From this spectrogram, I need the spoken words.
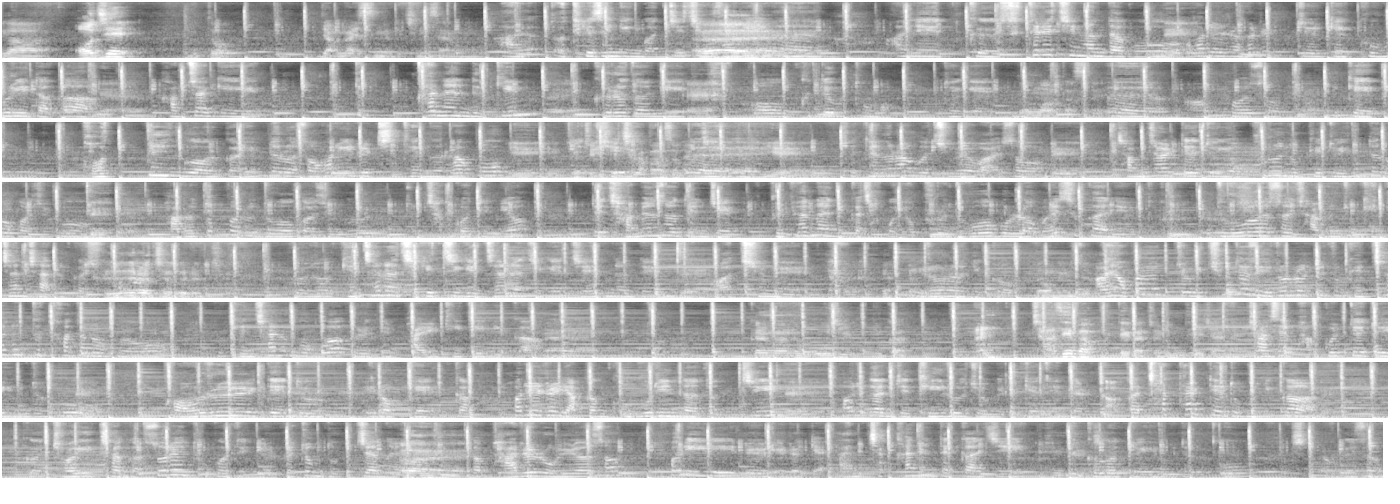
제가 어제부터 약 말씀드린 증상 아, 어떻게 생긴 건지 네. 증상이 응. 아니 그 스트레칭 한다고 네. 허리를 흐르 이렇게 구부리다가 예, 갑자기 뜩 하는 느낌 예, 그러더니 예, 어 그때부터 막 되게 너무 아팠어요. 예, 아파서 어, 이렇게 걷는 거가 힘들어서 허리를 지탱을 하고 예, 예, 그죠 이렇게 지- 잡아서 예, 그렇잖아요. 예, 지탱을 하고 집에 와서 네, 잠잘 때도 옆으로 눕기도 힘들어가지고 네, 네, 바로 똑바로 누워가지고 좀 잤거든요. 근데 자면서도 이제 불편하니까 자꾸 옆으로 누워보려고 했을 거 아니에요. 그, 그, 누워서 자면 좀 괜찮지 않을까 싶어요. 그렇죠, 그렇죠. 그래서 괜찮아지겠지, 괜찮아지겠지 했는데 네, 아침에 일어나니까 너무 힘들어. 아니 저기 침대에서 일어날 때 좀 괜찮은 듯 하더라고요. 괜찮은 건가? 그랬더니 발 디디니까 예, 좀 그러면 오실 안 자세 바꿀 때가 좀 힘들잖아요. 자세 바꿀 때도 힘들고 네. 걸을 때도 이렇게 그러니까 허리를 약간 구부린다든지 네, 허리가 이제 뒤로 좀 이렇게 된다니까 아까 차 탈 때도 보니까 네. 그 저희 차가 소렌토거든요. 그러니까 좀 높잖아요. 아, 예, 그러니까 발을 올려서 허리를 이렇게 안착하는 데까지 힘들죠. 그것도 힘들고 여기서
